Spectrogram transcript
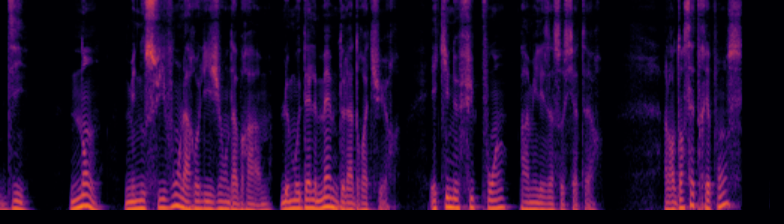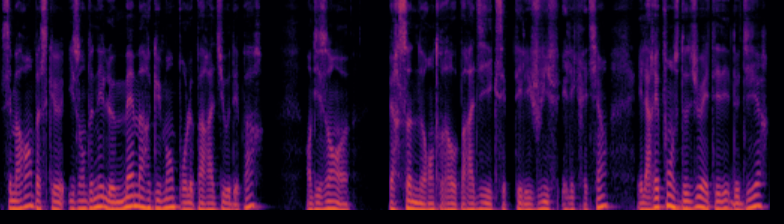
Dis, non, mais nous suivons la religion d'Abraham, le modèle même de la droiture, et qui ne fut point parmi les associateurs. Alors dans cette réponse, c'est marrant parce qu'ils ont donné le même argument pour le paradis au départ, en disant euh, personne ne rentrera au paradis excepté les juifs et les chrétiens, et la réponse de Dieu a été de dire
